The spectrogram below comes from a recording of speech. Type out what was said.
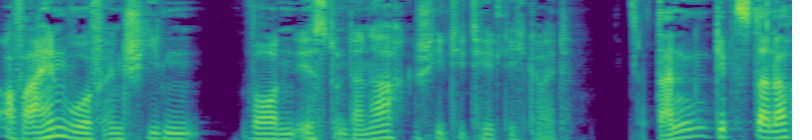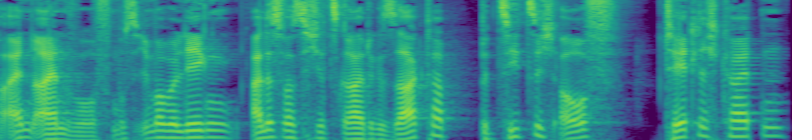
auf Einwurf entschieden worden ist und danach geschieht die Tätlichkeit? Dann gibt's danach einen Einwurf. Muss ich immer überlegen, alles, was ich jetzt gerade gesagt habe, bezieht sich auf Tätlichkeiten,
